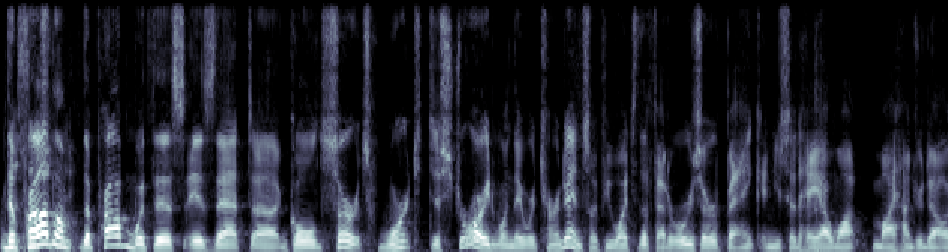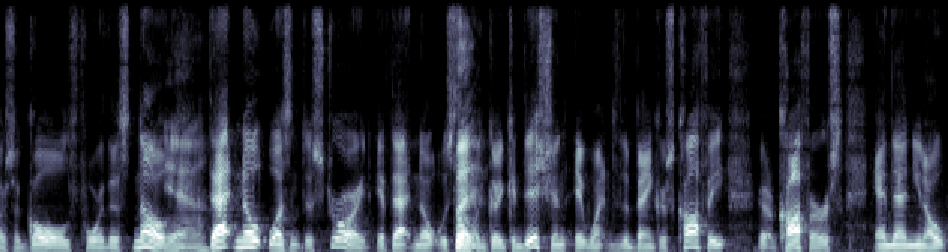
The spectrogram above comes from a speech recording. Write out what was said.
The problem, the problem with this is that uh, gold certs weren't destroyed when they were turned in. So if you went to the Federal Reserve Bank and you said, "Hey, I want my hundred dollars of gold for this note," Yeah. that note wasn't destroyed. If that note was still But- in good condition, it went into the banker's coffee or coffers, and then you know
